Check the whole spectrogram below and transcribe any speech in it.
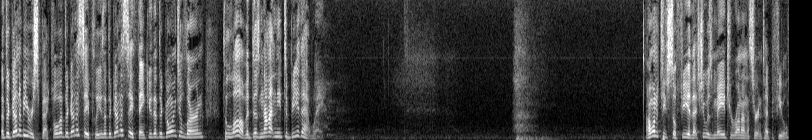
That they're going to be respectful, that they're going to say please, that they're going to say thank you, that they're going to learn to love. It does not need to be that way. I want to teach Sophia that she was made to run on a certain type of fuel.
